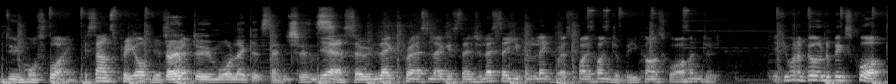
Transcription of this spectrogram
do more squatting. It sounds pretty obvious, Don't right? do more leg extensions. Yeah, so leg press, leg extension. Let's say you can leg press 500, but you can't squat 100. If you want to build a big squat,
